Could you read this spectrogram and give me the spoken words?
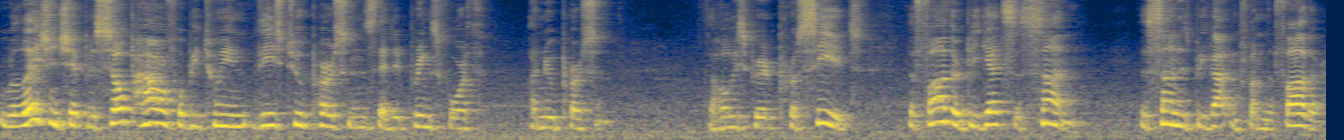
relationship is so powerful between these two persons that it brings forth a new person. The Holy Spirit proceeds. The Father begets the Son. The Son is begotten from the Father.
